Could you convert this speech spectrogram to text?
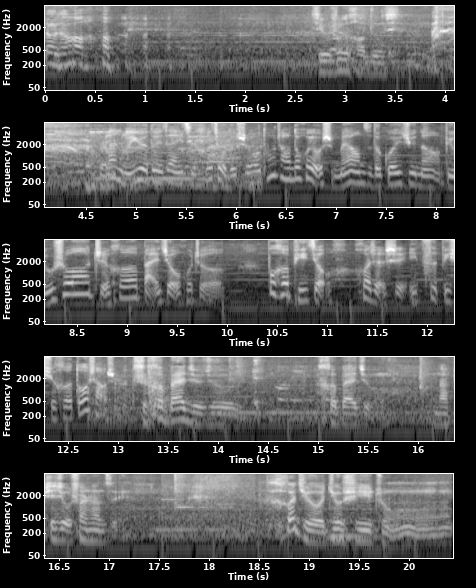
豆豆，酒是个好东西。那你们乐队在一起喝酒的时候，通常都会有什么样子的规矩呢？比如说只喝白酒，或者不喝啤酒，或者是一次必须喝多少什么？只喝白酒就喝白酒，拿啤酒涮涮嘴。喝酒就是一种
